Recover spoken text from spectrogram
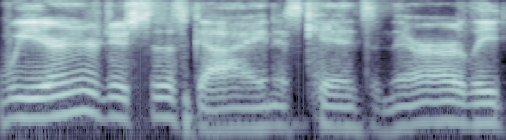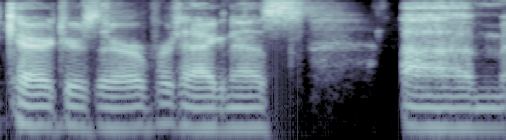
we are introduced to this guy and his kids, and they're our lead characters. They're our protagonists. Um,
